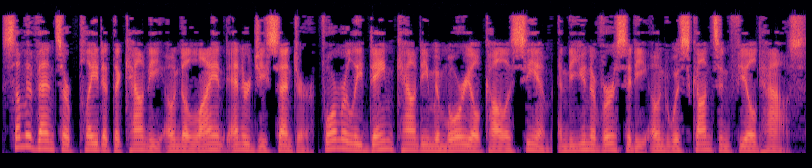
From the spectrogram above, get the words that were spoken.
Some events are played at the county-owned Alliant Energy Center formerly Dane County Memorial Coliseum and the university-owned Wisconsin Field House.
